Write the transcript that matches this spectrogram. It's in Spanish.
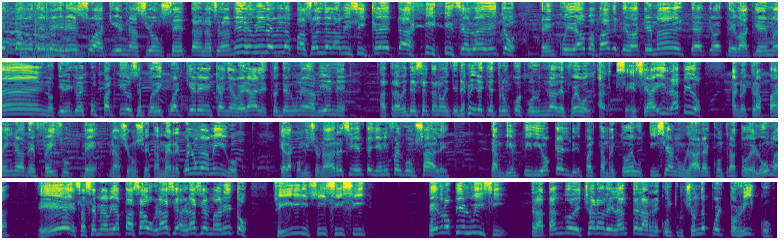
Estamos de regreso aquí en Nación Z Nacional. Mire, mire, mire, pasó el de la bicicleta y se lo he dicho. Ten cuidado, papá, que te va a quemar, te, va a quemar. No tiene que ver con partido, se puede ir cualquiera en cañaveral. Esto es de lunes a viernes a través de Z93. Mire qué tronco de columna de fuego. Accese ahí rápido a nuestra página de Facebook de Nación Z. Me recuerda un amigo que la comisionada residente Jennifer González también pidió que el Departamento de Justicia anulara el contrato de Luma. Esa se me había pasado. Gracias, gracias, hermanito. Sí, sí, sí, sí. Pedro Pierluisi, tratando de echar adelante la reconstrucción de Puerto Rico,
